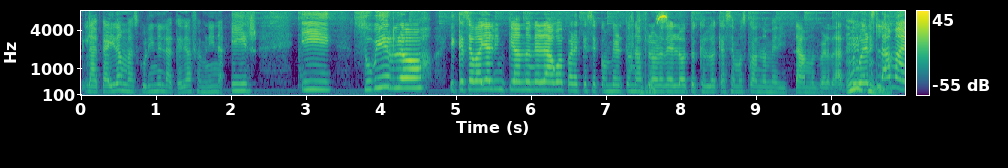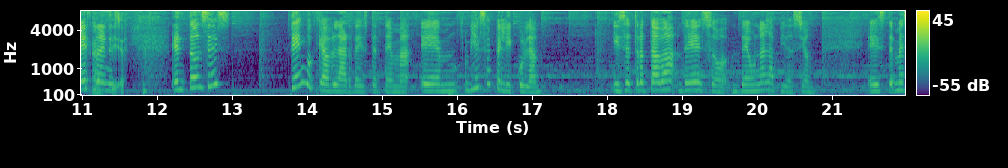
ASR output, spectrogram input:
la caída masculina y la caída femenina. Ir y subirlo y que se vaya limpiando en el agua para que se convierta en una flor de loto, que es lo que hacemos cuando meditamos, ¿verdad? Tú eres la maestra en eso. es. Entonces, tengo que hablar de este tema. Em, vi esa película y se trataba de eso, de una lapidación. Este, me-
